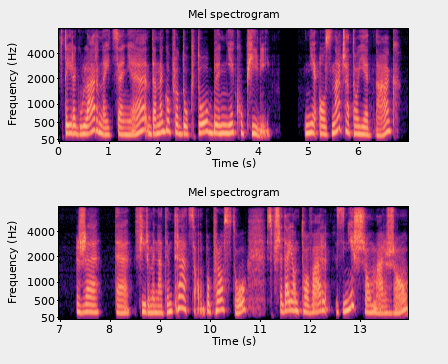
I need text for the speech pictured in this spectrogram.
w tej regularnej cenie danego produktu by nie kupili. Nie oznacza to jednak, że te firmy na tym tracą. Po prostu sprzedają towar z niższą marżą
